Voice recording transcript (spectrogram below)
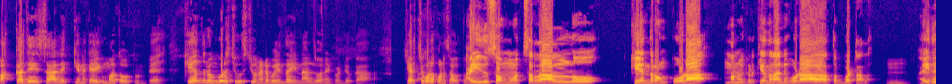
పక్క దేశాలకి కనుక ఎగుమతి అవుతుంటే కేంద్రం కూడా చూసి చూనట్టబోయిందా ఇన్నాళ్ళు అనేటువంటి ఒక చర్చ కూడా కొనసాగుతుంది. ఐదు సంవత్సరాల్లో కేంద్రం కూడా మనం ఇక్కడ కేంద్రాన్ని కూడా తప్పట్టాలి ఉమ్. ఐదు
